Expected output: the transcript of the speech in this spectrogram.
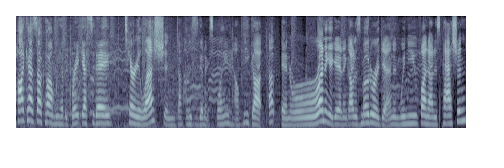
podcast.com. We have a great guest today, Terry Lesh, and Dr. Hotze is going to explain how he got up and running again and got his motor again. And when you find out his passion,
